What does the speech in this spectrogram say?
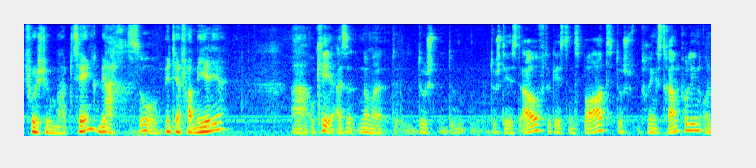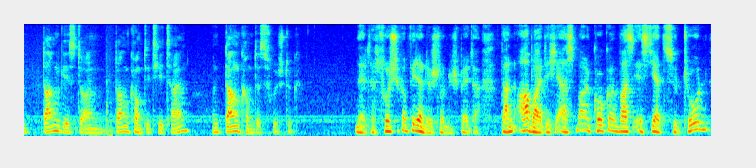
Frühstück um halb zehn mit, Ach so. mit der Familie. Ah, okay. Also nochmal, du, du, du stehst auf, du gehst ins Bad, du springst Trampolin und dann gehst du an, dann kommt die Tea Time und dann kommt das Frühstück. Ne, das Frühstück kommt wieder eine Stunde später. Dann arbeite ich erstmal, gucke, was ist jetzt zu tun.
